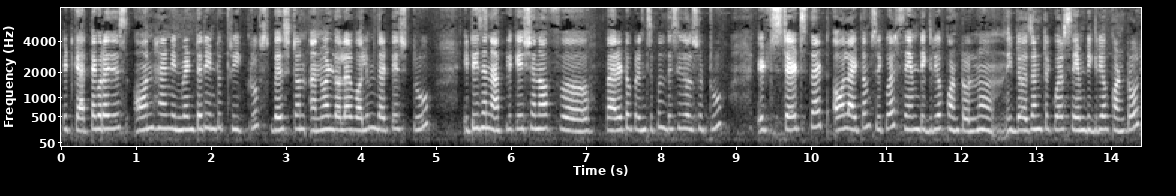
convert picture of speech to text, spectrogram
it categorizes on-hand inventory into three groups based on annual dollar volume? That is true. It is an application of uh, Pareto principle. This is also true. It states that all items require same degree of control. No it doesn't require same degree of control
